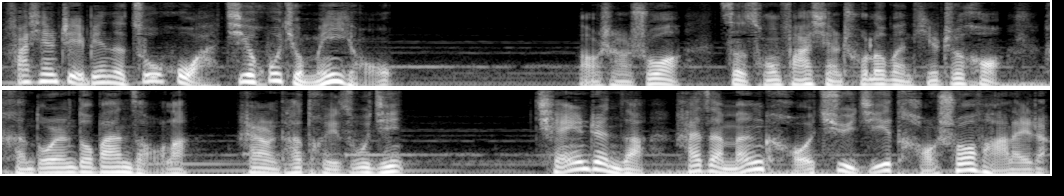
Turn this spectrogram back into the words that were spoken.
发现这边的租户啊几乎就没有。老尚说，自从发现出了问题之后，很多人都搬走了，还让他退租金。前一阵子还在门口聚集讨说法来着。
